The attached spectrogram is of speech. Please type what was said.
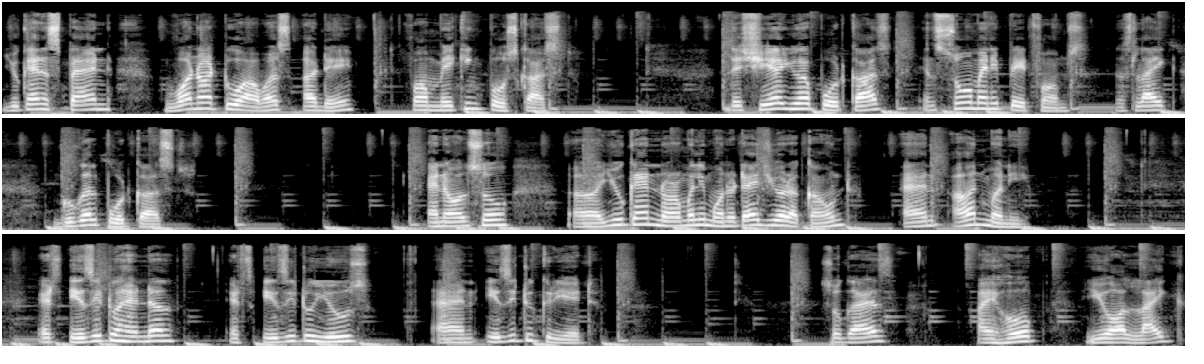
You can spend 1 or 2 hours a day for making podcasts. They share your podcast in so many platforms just like Google Podcast. And also uh, you can normally monetize your account and earn money. It's easy to handle, it's easy to use and easy to create. So guys, I hope you all like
